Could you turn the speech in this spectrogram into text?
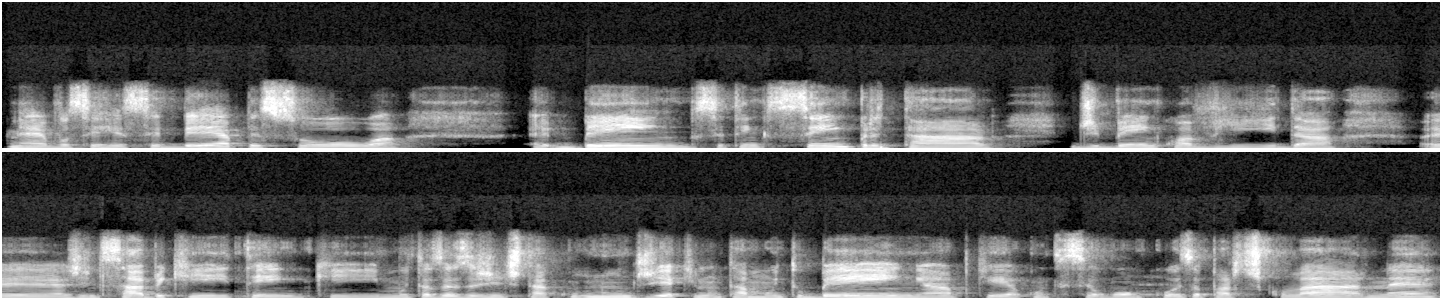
né? Você receber a pessoa é, bem, você tem que sempre estar de bem com a vida. É, a gente sabe que tem que muitas vezes a gente está num dia que não está muito bem, ah, porque aconteceu alguma coisa particular, né?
